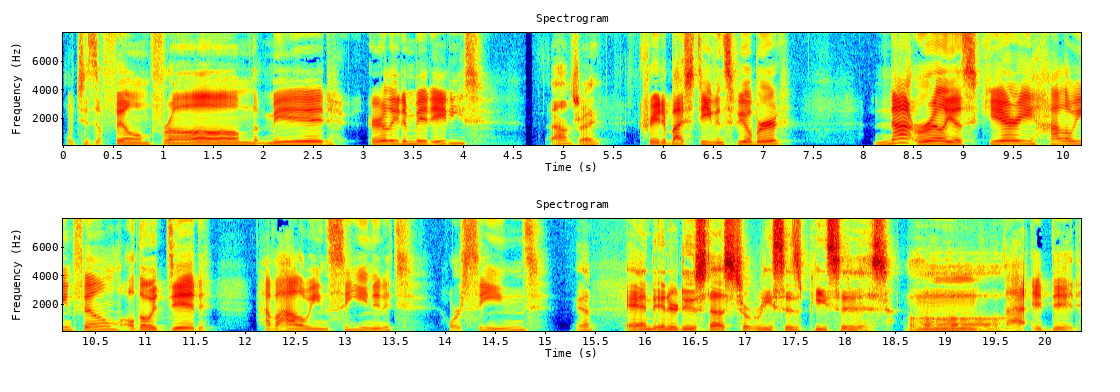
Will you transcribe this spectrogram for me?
which is a film from the mid, early to mid 80s, Sounds right. Created by Steven Spielberg. Not really a scary Halloween film, although it did have a Halloween scene in it, or scenes. Yep. And introduced us to Reese's Pieces. Oh, That it did.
